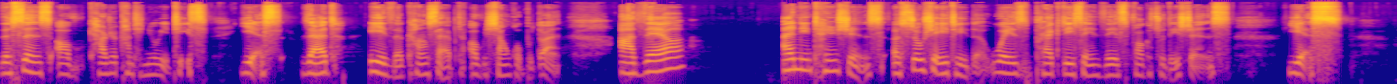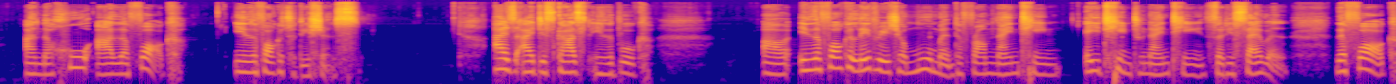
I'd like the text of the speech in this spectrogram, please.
the sense of cultural continuities? Yes, that is the concept of 香火不断. Are there any tensions associated with practicing these folk traditions? Yes. And who are the folk in the folk traditions? As I discussed in the book, uh, in the folk literature movement from 1918 to 1937, the folk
